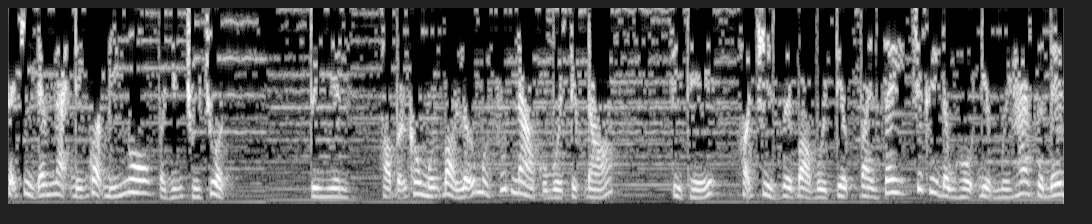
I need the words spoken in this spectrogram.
sẽ chỉ đem lại đến quả bí ngô và những chú chuột. Tuy nhiên, họ vẫn không muốn bỏ lỡ một phút nào của buổi tiệc đó. Vì thế, họ chỉ rời bỏ buổi tiệc vài giây trước khi đồng hồ điểm 12 giờ đêm.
